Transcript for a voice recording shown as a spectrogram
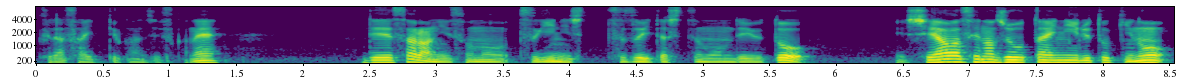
くださいっていう感じですかね。でさらにその次に続いた質問で言うと幸せな状態にいる時の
